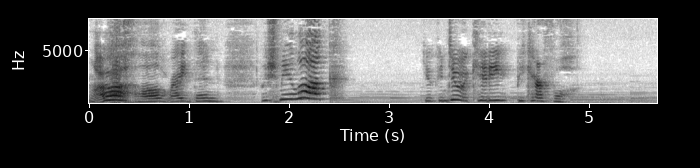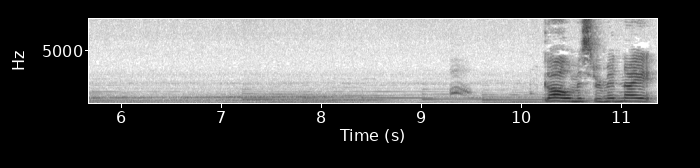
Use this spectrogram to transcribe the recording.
Ugh, all right then. Wish me luck. You can do it, Kitty. Be careful. Go, Mr. Midnight.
